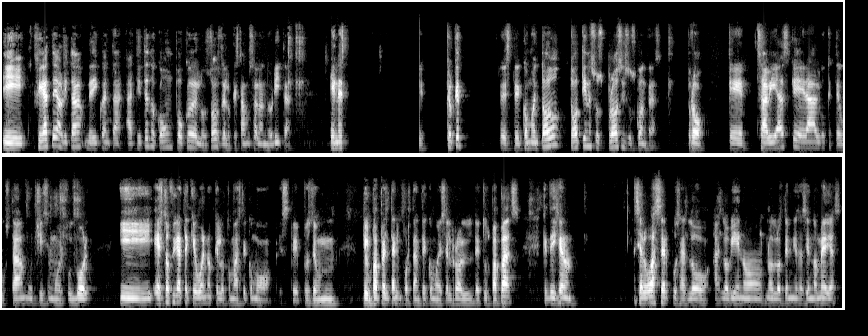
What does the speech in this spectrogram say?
y fíjate, ahorita me di cuenta, a ti te tocó un poco de los dos, de lo que estamos hablando ahorita. En este, creo que, este, como en todo, todo tiene sus pros y sus contras. Pro, eh, sabías que era algo que te gustaba muchísimo el fútbol. Y esto, fíjate qué bueno que lo tomaste como, este, pues de un, de un papel tan importante como es el rol de tus papás, que te dijeron, si algo va a hacer, pues hazlo, hazlo bien o no lo termines haciendo a medias.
